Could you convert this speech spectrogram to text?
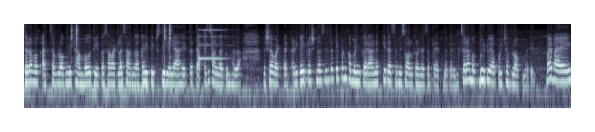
चला मग आजचा व्लॉग मी थांबवते कसा वाटला सांगा. काही टिप्स दिलेल्या आहेत तर त्या पण सांगा तुम्हाला कशा वाटतात. आणि काही प्रश्न असेल तर ते पण कमेंट करा. नक्की त्याचा मी सॉल्व्ह करण्याचा प्रयत्न करेल. चला मग भेटूया पुढच्या ब्लॉगमध्ये बाय बाय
